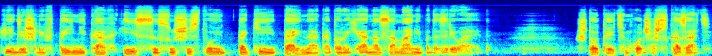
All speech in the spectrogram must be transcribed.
Видишь ли, в тайниках Иссы существуют такие тайны, о которых и она сама не подозревает. Что ты этим хочешь сказать?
